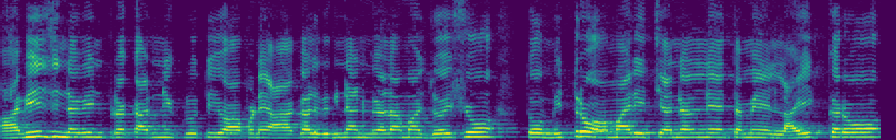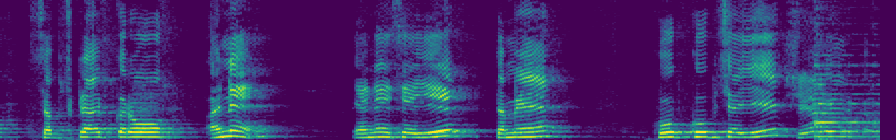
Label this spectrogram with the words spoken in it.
આવી જ નવીન પ્રકારની કૃતિઓ આપણે આગળ વિજ્ઞાન મેળામાં જોઈશું. તો મિત્રો, અમારી ચેનલને તમે લાઈક કરો સબસ્ક્રાઈબ કરો અને એને છે એ તમે ખૂબ ખૂબ છે એ શેર કરો.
